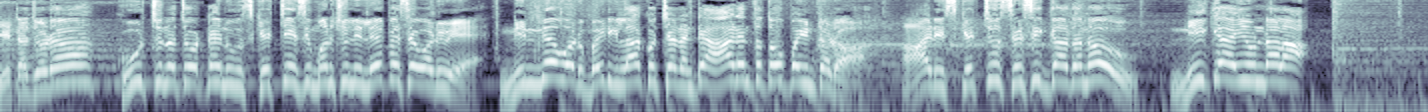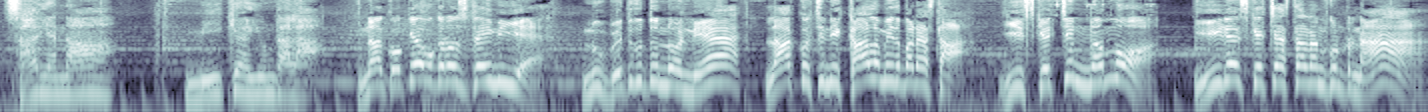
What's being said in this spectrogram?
ఇట చూడ కూర్చున్న చోటనే నువ్వు స్కెచ్ చేసి మనుషుల్ని లేపేసేవాడివే. నిన్నే వాడు బయటికి లాక్కొచ్చాడంటే ఆడెంత తోపై ఉంటాడో ఆడి స్కెచ్ శశిక్ కాదనో నీకే అయి ఉండాలా? సారీ అన్నా మీకే అయి ఉండాలా? నాకొకే ఒక రోజు టైం ఇయ్యే. నువ్వు వెతుకుతున్నోడ్నే లాక్కొచ్చి నీ కాళ్ళ మీద పడేస్తా. ఈ స్కెచ్ నమ్ము ఈడే స్కెచ్ చేస్తాడనుకుంటున్నా.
